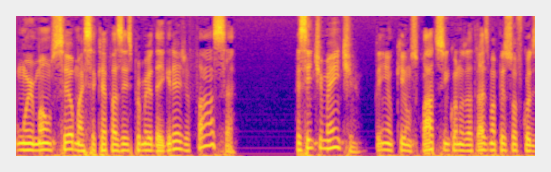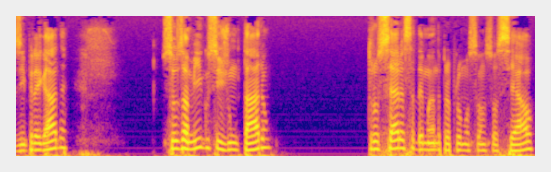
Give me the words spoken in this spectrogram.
um irmão seu, mas você quer fazer isso por meio da igreja? Faça. Recentemente, tem o que uns 4, 5 anos atrás, uma pessoa ficou desempregada. Seus amigos se juntaram, trouxeram essa demanda para promoção social.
